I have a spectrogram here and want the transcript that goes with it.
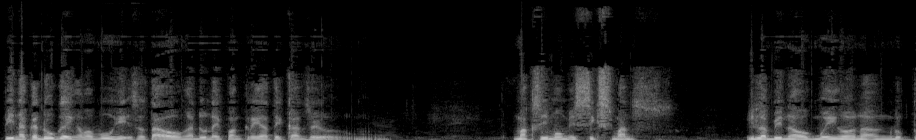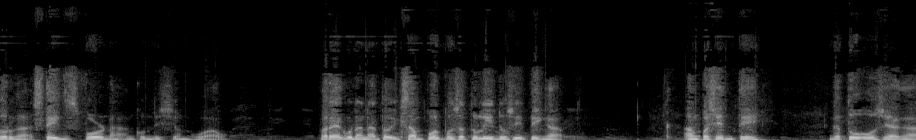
Pinakadugay nga mabuhi sa tao nga dunay pancreatic cancer, maximum is 6 months. Ilabi na og moingon na ang doktor nga stage 4 na ang kondisyon. Wow. Pareho ko na nato example po sa Toledo City nga ang pasyente gatuo siya nga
